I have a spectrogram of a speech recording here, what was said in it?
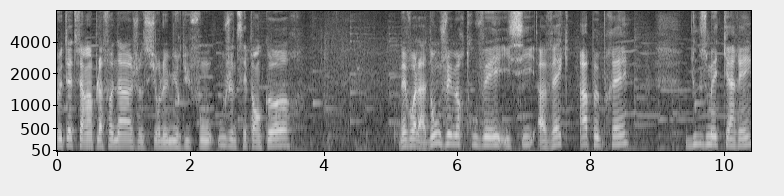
Peut-être faire un plafonnage sur le mur du fond ou je ne sais pas encore. Mais voilà, donc je vais me retrouver ici avec à peu près 12 mètres carrés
